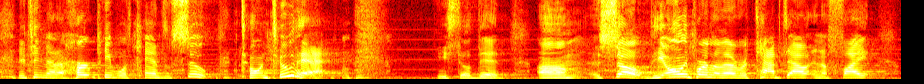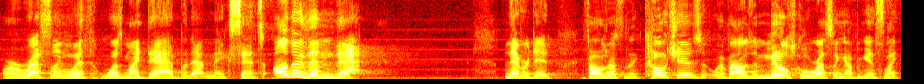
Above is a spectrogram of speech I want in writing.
you teach me how to hurt people with cans of soup. Don't do that. he still did. Um, so the only person I've ever tapped out in a fight or wrestling with was my dad, but that makes sense. Other than that, never did. If I was wrestling coaches, or if I was in middle school wrestling up against like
